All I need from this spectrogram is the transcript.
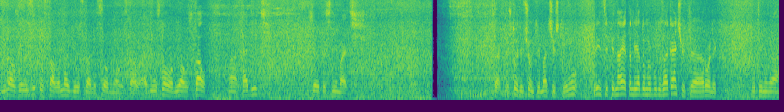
У меня уже язык устал, и ноги устали, все у меня устало. Одним словом, я устал а, ходить, все это снимать. Так, ну что, девчонки и мальчишки, ну, в принципе, на этом, я думаю, буду заканчивать э, ролик. Вот именно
